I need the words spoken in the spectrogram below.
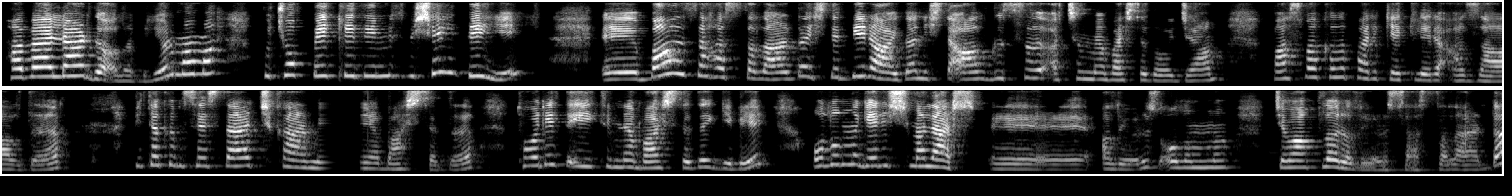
haberler de alabiliyorum ama bu çok beklediğimiz bir şey değil. Bazı hastalarda işte bir aydan işte algısı açılmaya başladı hocam. Basma kalıp hareketleri azaldı. Bir takım sesler çıkarmaya başladı. Tuvalet eğitimine başladığı gibi olumlu gelişmeler e, alıyoruz. Olumlu cevaplar alıyoruz hastalarda.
